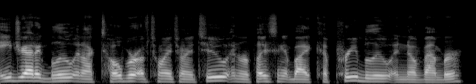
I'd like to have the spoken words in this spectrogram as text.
Adriatic Blue in October of 2022 and replacing it by Capri Blue in November.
